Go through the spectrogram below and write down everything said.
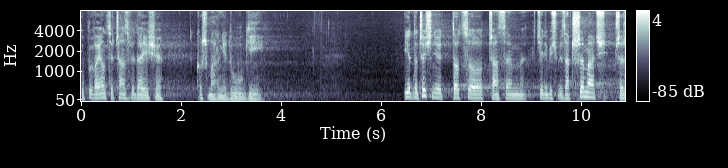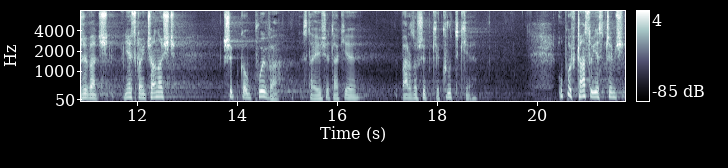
upływający czas wydaje się koszmarnie długi. Jednocześnie to, co czasem chcielibyśmy zatrzymać, przeżywać w nieskończoność, szybko upływa, staje się takie bardzo szybkie, krótkie. Upływ czasu jest czymś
